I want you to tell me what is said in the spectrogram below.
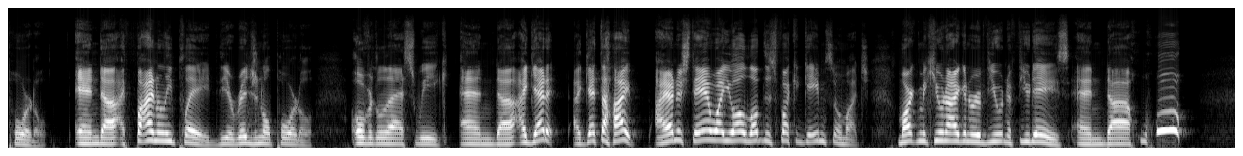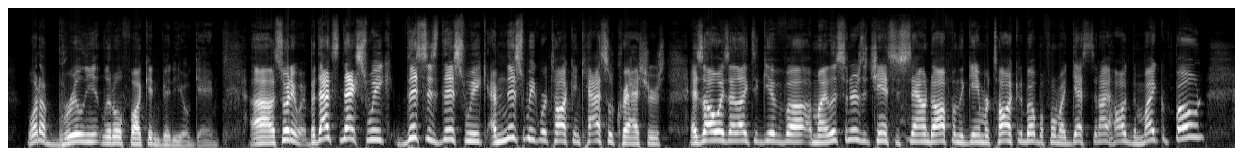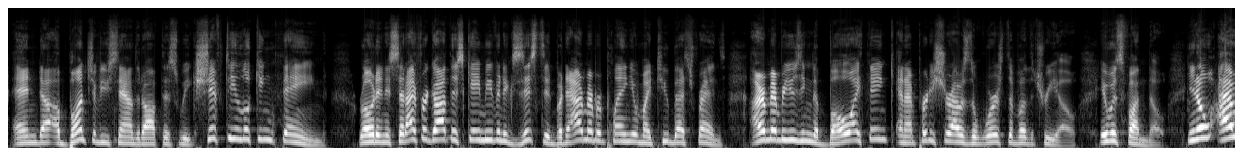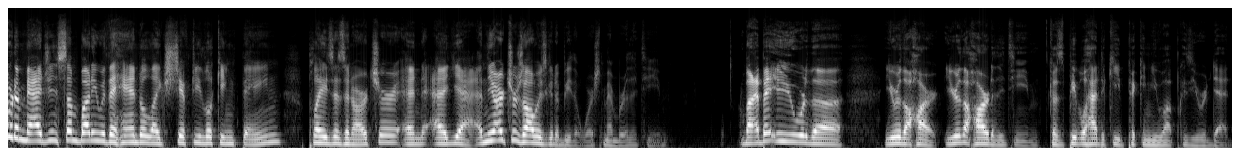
Portal. And uh, I finally played the original Portal over the last week, and uh, I get it. I get the hype. I understand why you all love this fucking game so much. Mark McHugh and I are going to review it in a few days, and uh, whoo, what a brilliant little fucking video game. Uh, so, anyway, but that's next week. This is this week. And this week we're talking Castle Crashers. As always, I like to give uh, my listeners a chance to sound off on the game we're talking about before my guest and I hog the microphone. And uh, a bunch of you sounded off this week. Shifty Looking Thane wrote in and said, I forgot this game even existed, but I remember playing it with my two best friends. I remember using the bow, I think, and I'm pretty sure I was the worst of the trio. It was fun, though. You know, I would imagine somebody with a handle like Shifty Looking Thane plays as an archer. And uh, yeah, and the archer's always going to be the worst member of the team. But I bet you you were the you were the heart. You're the heart of the team because people had to keep picking you up because you were dead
